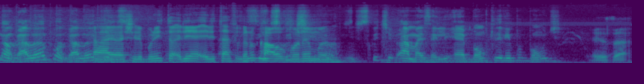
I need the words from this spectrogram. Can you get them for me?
Não, galã, pô, galã. Ah, eu acho ele bonitão. Ele, ele tá ficando calvo, né, mano? Indiscutível. Ah, mas ele é bom porque ele vem pro bonde. Exato.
